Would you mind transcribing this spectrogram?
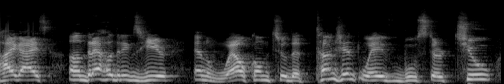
Hi guys, André Rodrigues here and welcome to the Tangent Wave Booster 2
